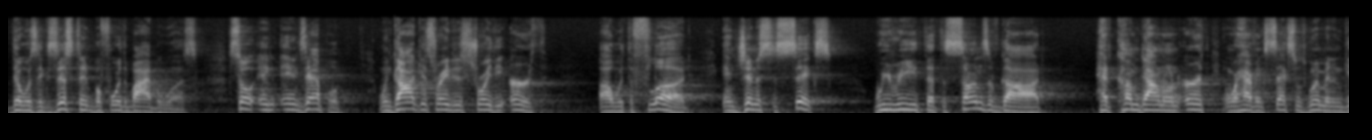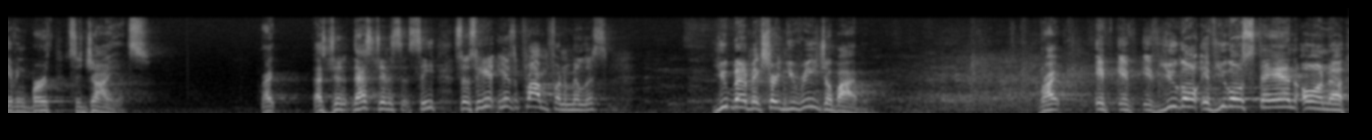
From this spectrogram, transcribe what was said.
that was existent before the Bible was. So, an, example, when God gets ready to destroy the earth uh, with the flood, in Genesis 6, we read that the sons of God had come down on earth and were having sex with women and giving birth to giants. Right? That's, Gen- that's Genesis. See? So, so here, here's the problem, fundamentalists. You better make sure you read your Bible right? If, if, if you go if you gonna stand on uh,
